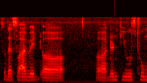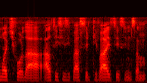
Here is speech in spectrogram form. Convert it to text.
So that's why we uh, uh, didn't use too much for the LTCC passive devices in some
